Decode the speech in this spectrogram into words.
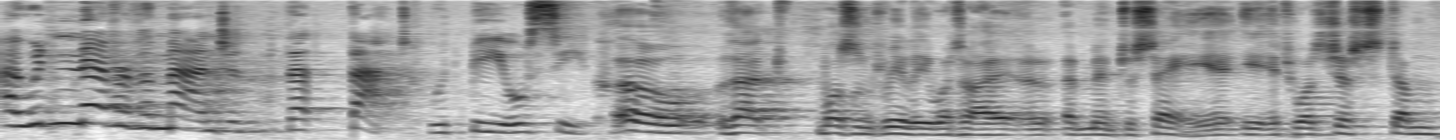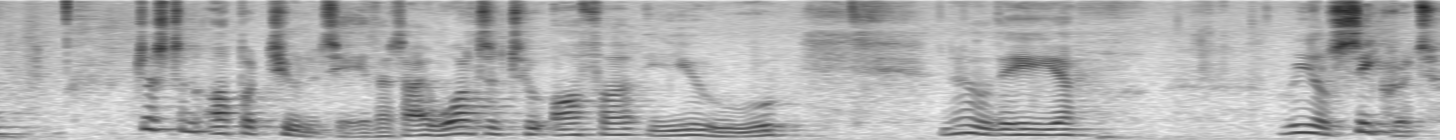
I would never have imagined that that would be your secret. Oh, that wasn't really what I uh, meant to say. It, it was just um, just an opportunity that I wanted to offer you. No, the uh, real secret,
